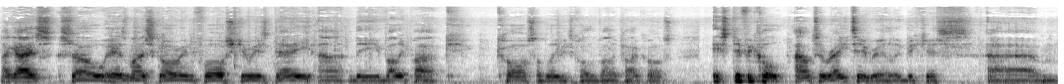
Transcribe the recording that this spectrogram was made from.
Hi guys, so here's my scoring for Stuey's day at the Valley Park course. I believe it's called the Valley Park course. It's difficult how to rate it really because um,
